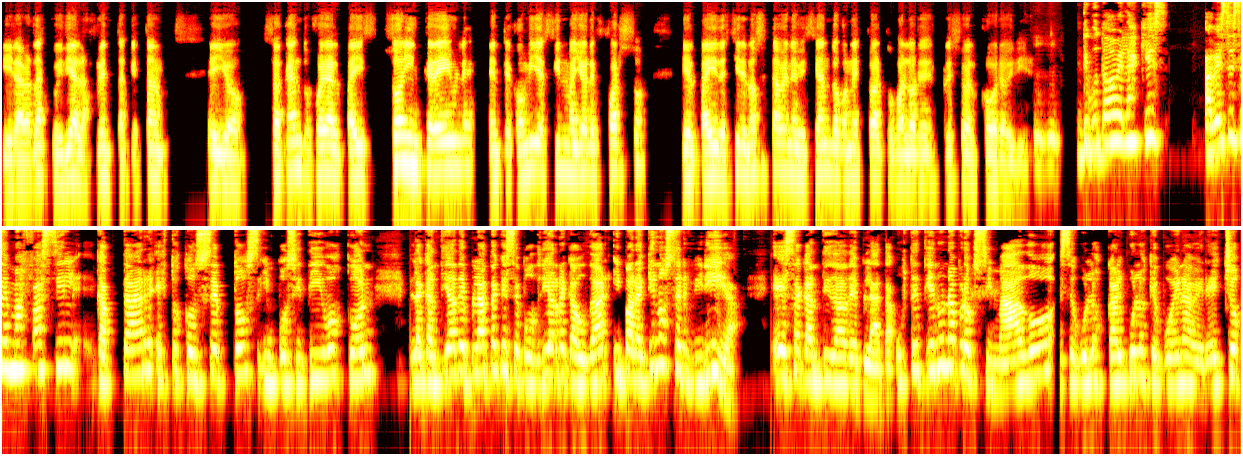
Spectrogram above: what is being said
y la verdad es que hoy día las rentas que están ellos sacando fuera del país son increíbles, entre comillas, sin mayor esfuerzo, y el país de Chile no se está beneficiando con estos altos valores del precio del cobre hoy día. Diputado Velázquez, a veces es más fácil captar estos conceptos impositivos con la cantidad de plata que se podría recaudar y para qué nos serviría esa cantidad de plata. ¿Usted tiene un aproximado según los cálculos que pueden haber hecho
